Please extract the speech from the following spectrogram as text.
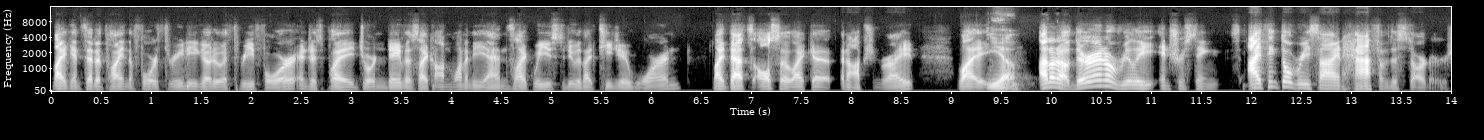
like instead of playing the four three, do you go to a three four and just play Jordan Davis like on one of the ends, like we used to do with like T.J. Warren? Like that's also like a an option, right? Like yeah, I don't know. They're in a really interesting. I think they'll resign half of the starters.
